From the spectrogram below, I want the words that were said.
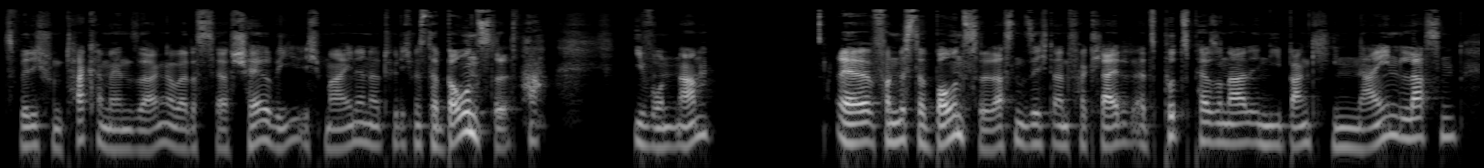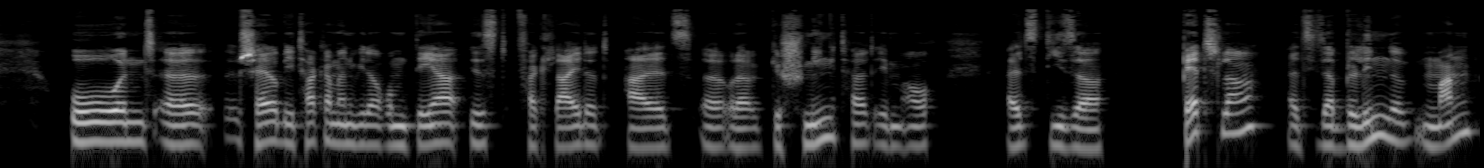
jetzt will ich schon Tuckerman sagen, aber das ist ja Shelby. Ich meine natürlich Mr. Bonesel. Ha, Yvonne Namen. Äh, von Mr. Bonesel lassen sich dann verkleidet als Putzpersonal in die Bank hineinlassen. Und äh, Shelby Tuckerman wiederum, der ist verkleidet als äh, oder geschminkt halt eben auch als dieser Bettler, als dieser blinde Mann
